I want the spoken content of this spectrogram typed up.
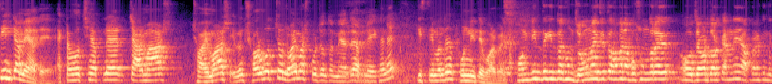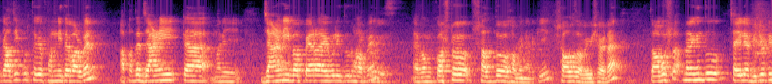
তিনটা মেয়াদে। একটা হচ্ছে আপনার চার মাস ছয় মাস এবং সর্বোচ্চ নয় মাস পর্যন্ত মেয়াদে আপনি এখানে কিস্তির মধ্যে ফোন নিতে পারবেন। ফোন কিনতে কিন্তু এখন যমুনায় যেতে হবে না বসুন্ধরায় ও যাওয়ার দরকার নেই। আপনারা কিন্তু গাজীপুর থেকে ফোন নিতে পারবেন। আপনাদের জার্নিটা মানে জার্নি বা প্যারা এগুলি দূর হবে এবং কষ্ট সাধ্য হবে না আর কি সহজ হবে বিষয়টা। তো অবশ্যই আপনারা কিন্তু চাইলে ভিডিওটি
